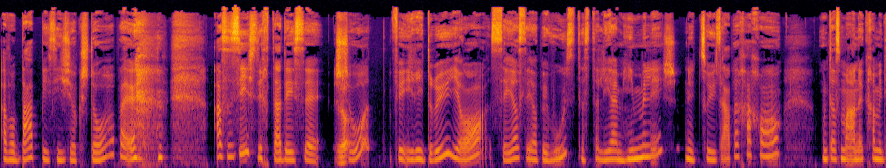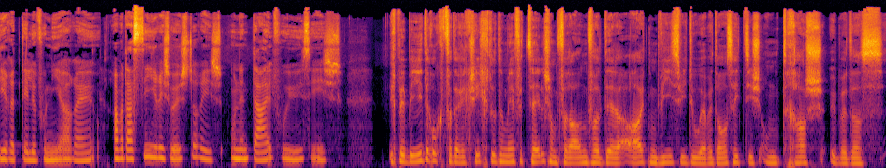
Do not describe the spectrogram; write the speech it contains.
aber Papi, sie ist ja gestorben. also sie ist sich da dessen ja. schon für ihre drei Jahre sehr, sehr bewusst, dass Alia im Himmel ist, nicht zu uns runterkommen kann und dass man auch nicht mit ihr telefonieren kann. Aber dass sie ihre Schwester ist und ein Teil von uns ist. Ich bin beeindruckt von der Geschichte, die du mir erzählst und vor allem von der Art und Weise, wie du eben da sitzt und kannst über das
